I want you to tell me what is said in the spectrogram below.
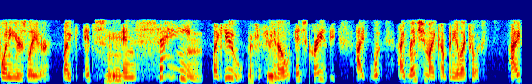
20 years later. Like it's Mhm. insane. Like you, you know, it's crazy. I mentioned my company Electrolux. I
